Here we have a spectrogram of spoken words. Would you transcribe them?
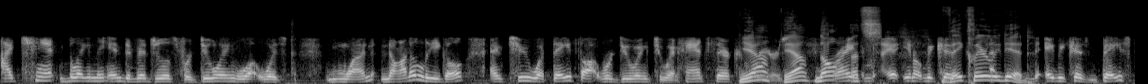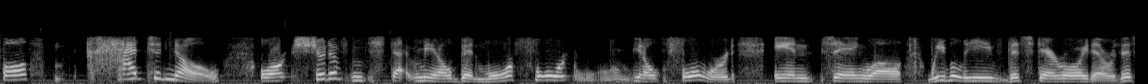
I can't blame the individuals for doing what was one not illegal, and two what they thought were doing to enhance their careers. Yeah, yeah, no, right? That's, you know because they clearly did because baseball had to know or should have you know been more for you know forward in saying well we believe this steroid or this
